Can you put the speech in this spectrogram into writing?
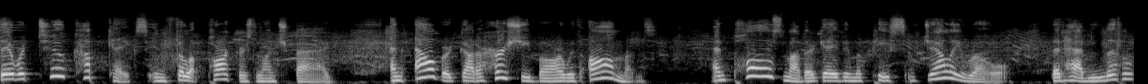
There were two cupcakes in Philip Parker's lunch bag, and Albert got a Hershey bar with almonds. And Paul's mother gave him a piece of jelly roll that had little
